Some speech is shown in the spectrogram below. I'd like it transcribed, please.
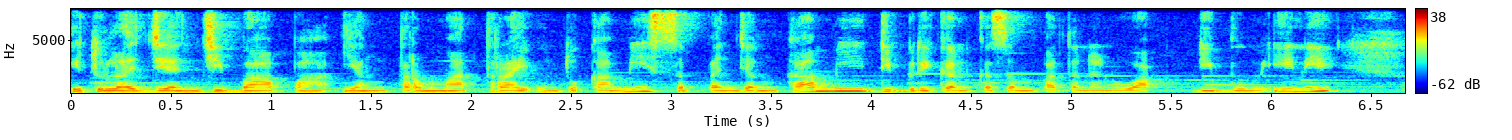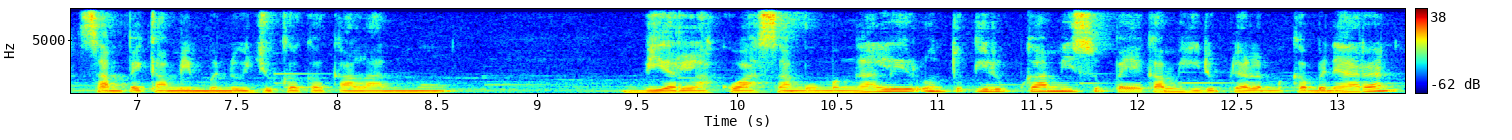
Itulah janji Bapa yang termatrai untuk kami sepanjang kami diberikan kesempatan dan waktu di bumi ini sampai kami menuju kekekalanmu. Biarlah kuasamu mengalir untuk hidup kami supaya kami hidup dalam kebenaran,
